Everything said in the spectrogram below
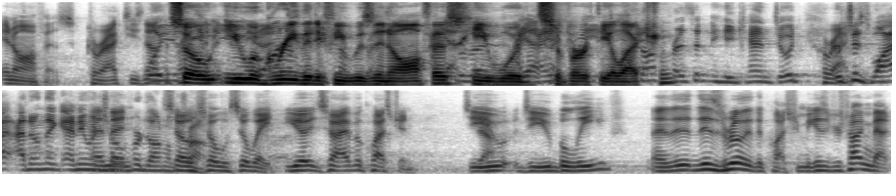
in office. Correct? He's not. Well, So you agree that if he was in president. office, Yeah, he so- would yeah, subvert if the he's not election? president, he can't do it. Correct. Which is why I don't think anyone And should then- vote for Donald so, Trump. So, so wait. You, so I have a question. Do you do you believe? And this is really the question because if you're talking about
